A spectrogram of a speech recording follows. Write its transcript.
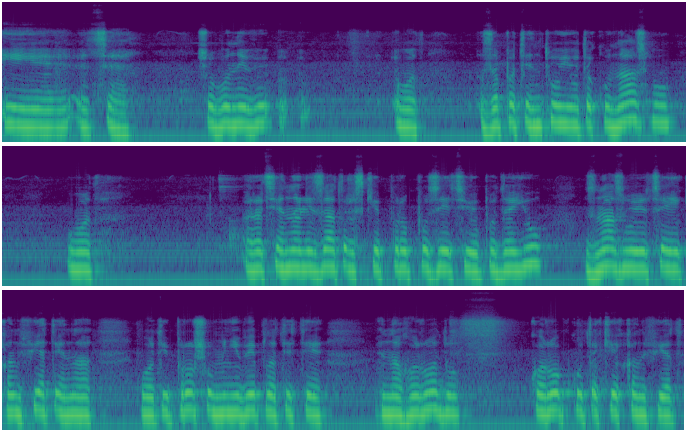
І це, щоб вони от, запатентую таку назву. От, раціоналізаторську пропозицію подаю з назвою цієї конфети на, от, і прошу мені виплатити винагороду коробку таких конфет,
